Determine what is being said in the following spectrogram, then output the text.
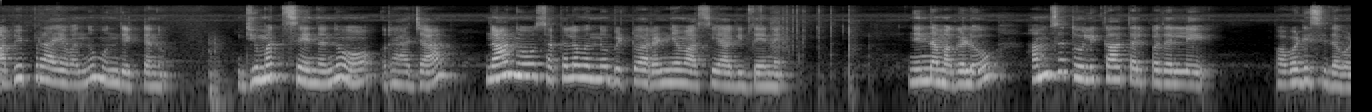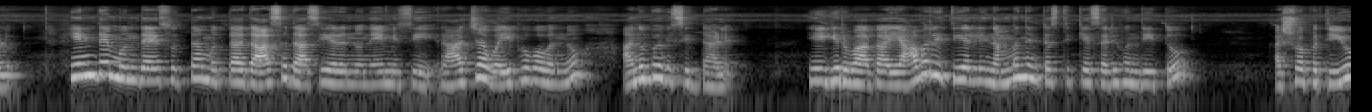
ಅಭಿಪ್ರಾಯವನ್ನು ಮುಂದಿಟ್ಟನು. ದ್ಯುಮತ್ಸೇನನು ರಾಜ, ನಾನು ಸಕಲವನ್ನು ಬಿಟ್ಟು ಅರಣ್ಯವಾಸಿಯಾಗಿದ್ದೇನೆ. ನಿನ್ನ ಮಗಳು ಹಂಸತೂಲಿಕಾ ತಲ್ಪದಲ್ಲಿ ಪವಡಿಸಿದವಳು. ಹಿಂದೆ ಮುಂದೆ ಸುತ್ತಮುತ್ತ ದಾಸದಾಸಿಯರನ್ನು ನೇಮಿಸಿ ರಾಜ ವೈಭವವನ್ನು ಅನುಭವಿಸಿದ್ದಾಳೆ. ಹೀಗಿರುವಾಗ ಯಾವ ರೀತಿಯಲ್ಲಿ ನಮ್ಮ ನೆಂಟಸ್ತಿಕೆ ಸರಿಹೊಂದಿತು? ಅಶ್ವಪತಿಯು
